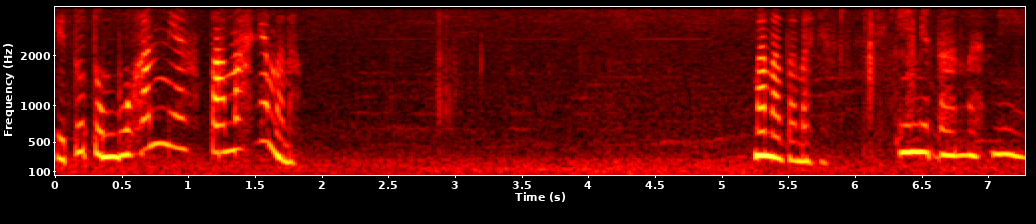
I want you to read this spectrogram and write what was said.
Itu tumbuhannya, tanahnya mana? Mana tanahnya? Ini tanah nih.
